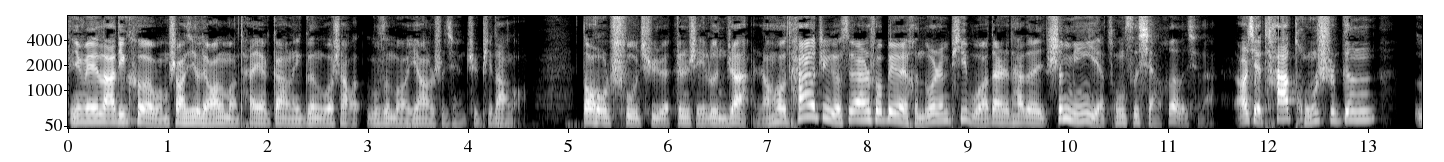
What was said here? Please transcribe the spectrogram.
因为拉迪克，我们上期聊了嘛，他也干了跟罗莎卢森堡一样的事情，去批大佬，到处去跟谁论战。然后他这个虽然说被很多人批驳，但是他的声名也从此显赫了起来。而且他同时跟呃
